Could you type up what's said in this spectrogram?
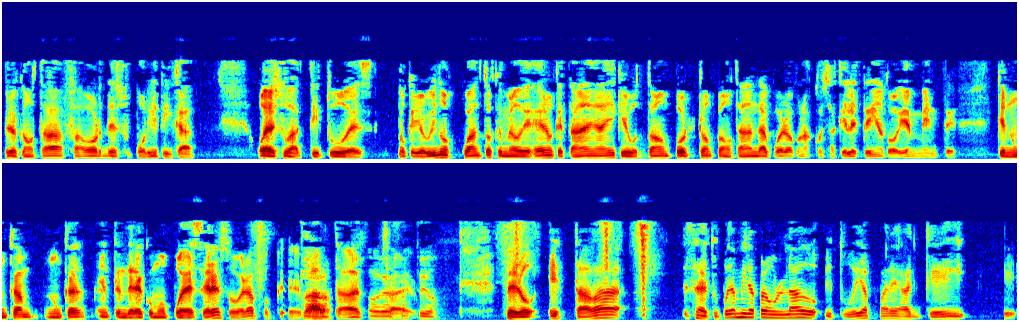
pero que no estaba a favor de su política o de sus actitudes. Porque yo vi unos cuantos que me lo dijeron que estaban ahí, que votaban por Trump, pero no estaban de acuerdo con las cosas que él tenía todavía en mente. Que nunca, nunca entenderé cómo puede ser eso, ¿verdad? Porque Claro, estaba- pero estaba, o sea, tú podías mirar para un lado y tú veías parejas gay eh,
